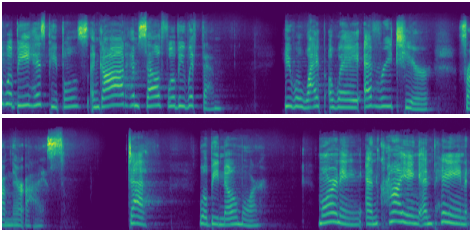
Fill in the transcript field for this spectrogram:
will be his peoples, and God himself will be with them. He will wipe away every tear from their eyes. Death will be no more. Mourning and crying and pain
